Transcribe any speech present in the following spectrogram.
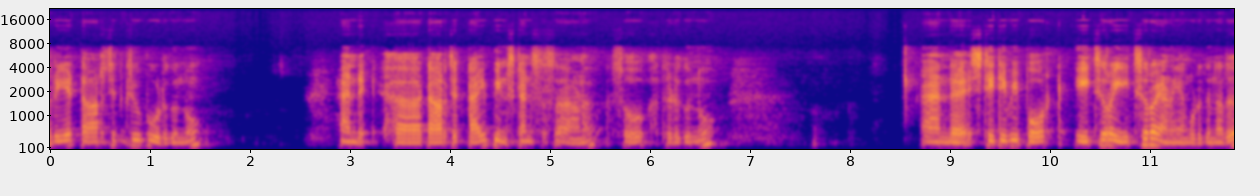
ക്രിയേറ്റ് ടാർജറ്റ് ഗ്രൂപ്പ് കൊടുക്കുന്നു. ആൻഡ് ടാർജറ്റ് ടൈപ്പ് ഇൻസ്റ്റൻസസ് ആണ്. സോ അതെടുക്കുന്നു. And H T T P port eight zero eight zero ആണ് ഞാൻ കൊടുക്കുന്നത്.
